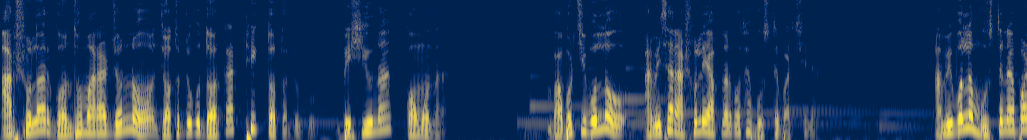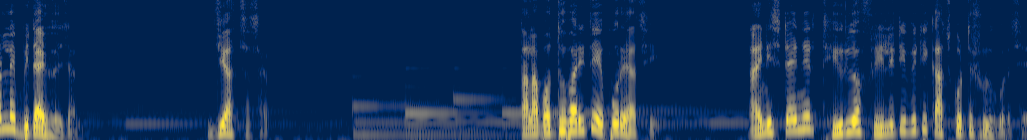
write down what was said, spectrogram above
আরশোলার গন্ধ মারার জন্য যতটুকু দরকার ঠিক ততটুকু। বেশিও না, কমও না। বাবুর্চি বলল, আমি স্যার আসলে আপনার কথা বুঝতে পারছি না। আমি বললাম, বুঝতে না পারলে বিদায় হয়ে যান। জি আচ্ছা স্যার। তালাবদ্ধ বাড়িতে পড়ে আছি। আইনস্টাইনের থিওরি অফ রিলেটিভিটি কাজ করতে শুরু করেছে।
